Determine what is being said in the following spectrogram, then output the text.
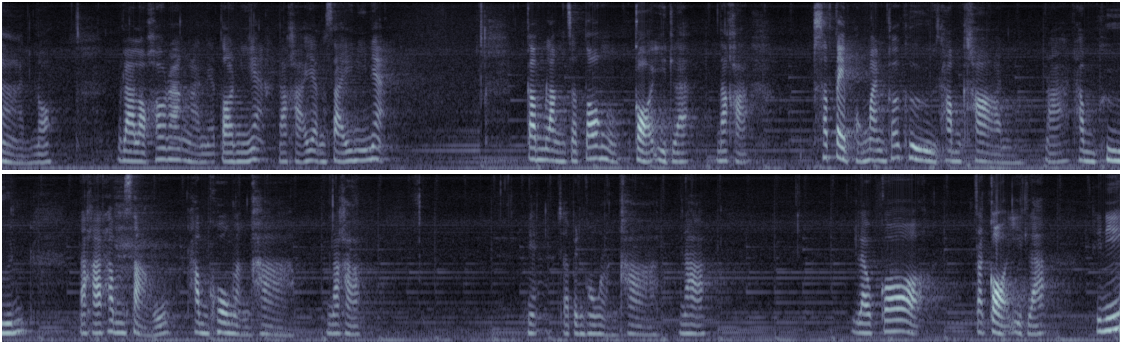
งานเนาะเวลาเราเข้าหน้างานเนี่ยตอนนี้นะคะอย่างไซส์นี้เนี่ยกำลังจะต้องก่ออิฐแล้วนะคะสเต็ปของมันก็คือทำคานนะทำพื้นนะคะทำเสาทำโครงหลังคานะคะเนี่ยจะเป็นโครงหลังคานะคะ แล้วก็จะก่ออิฐละ ทีนี้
